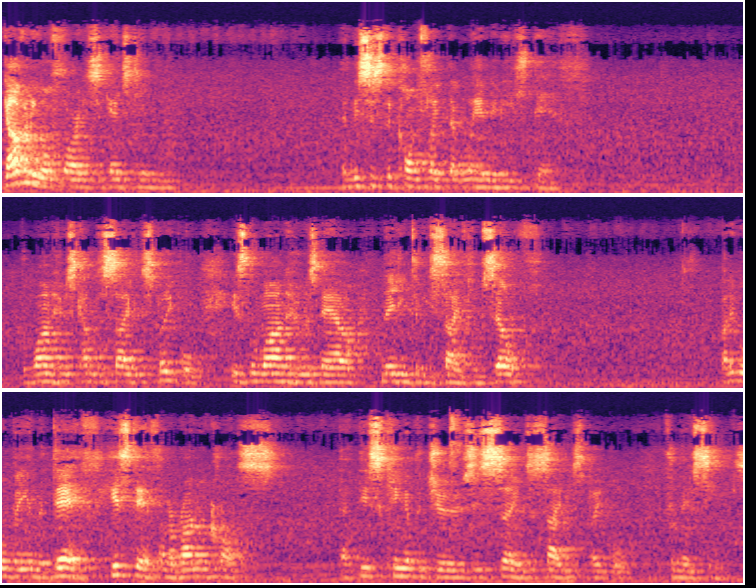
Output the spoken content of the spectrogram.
governing authorities against him, then this is the conflict that will end in his death. The one who's come to save his people is the one who is now needing to be saved himself. But it will be in the death, his death on a Roman cross, that this King of the Jews is seen to save his people from their sins.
